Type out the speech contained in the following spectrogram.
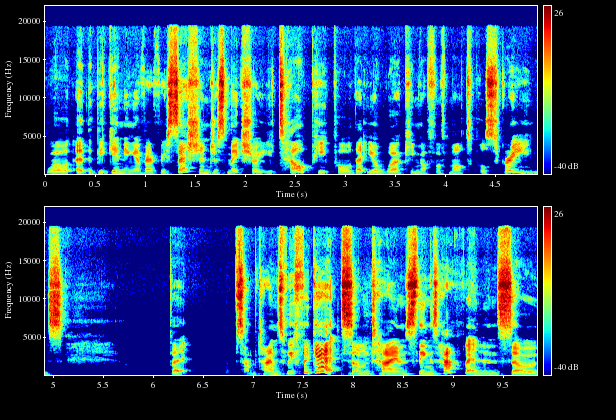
well, at the beginning of every session, just make sure you tell people that you're working off of multiple screens. But sometimes we forget sometimes things happen and so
